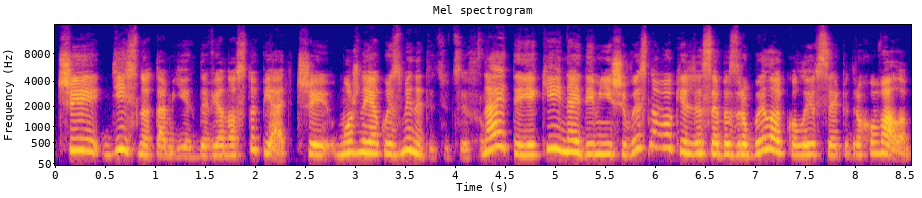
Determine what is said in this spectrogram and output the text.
Чи дійсно там їх 95, чи можна якось змінити цю цифру? Знаєте, який найдивніший висновок я для себе зробила, коли все підрахувала?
